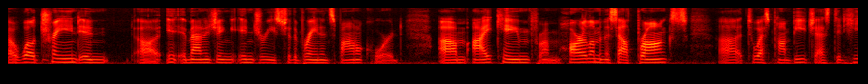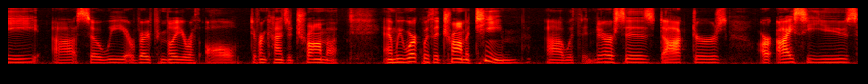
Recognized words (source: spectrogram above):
uh, well trained in uh, in managing injuries to the brain and spinal cord. Um, I came from Harlem in the South Bronx uh, to West Palm Beach, as did he. Uh, so we are very familiar with all different kinds of trauma. And we work with a trauma team uh, with nurses, doctors. Our ICUs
